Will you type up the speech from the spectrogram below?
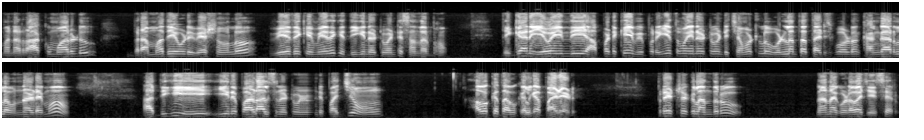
మన రాకుమారుడు బ్రహ్మదేవుడి వేషంలో వేదిక మీదకి దిగినటువంటి సందర్భం. దిగ్గాని ఏమైంది? అప్పటికే విపరీతమైనటువంటి చెమటలు ఒళ్ళంతా తడిసిపోవడం కంగారులో ఉన్నాడేమో. ఆ దిగి ఈయన పాడాల్సినటువంటి పద్యం అవకతవకలుగా పాడాడు. ప్రేక్షకులందరూ నానా గొడవ చేశారు.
